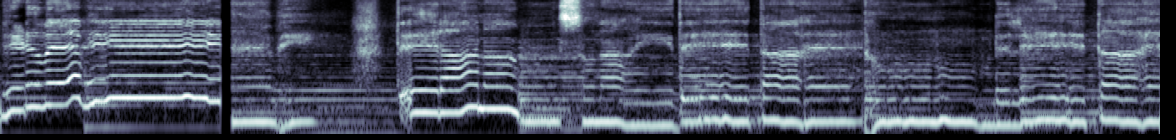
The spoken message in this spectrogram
भीड़ में भी मैं भी तेरा नाम सुनाई देता लेता है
